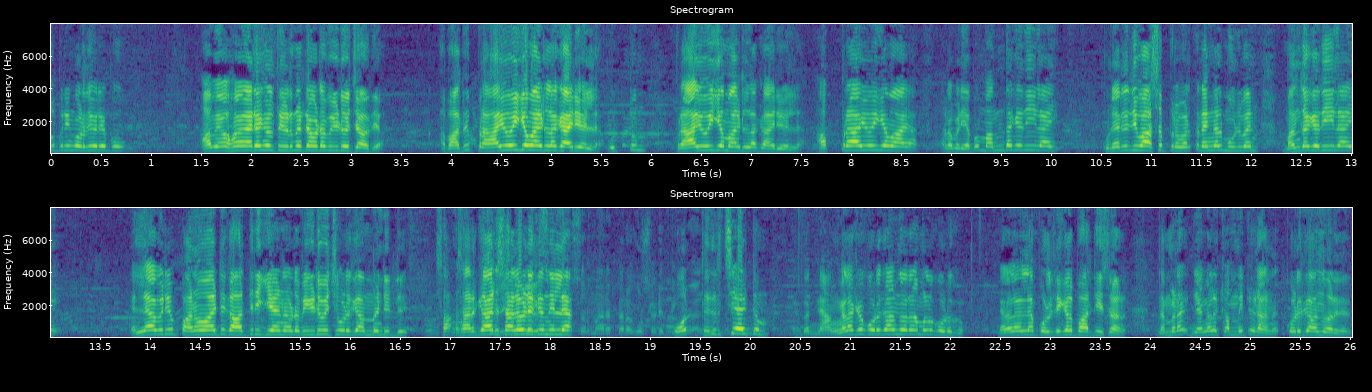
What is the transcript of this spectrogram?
സുപ്രീം കോടതി വരെ പോകും. ആ വ്യവഹാരങ്ങൾ തീർന്നിട്ട് അവിടെ വീട് വെച്ചാൽ മതിയോ? അപ്പോൾ അത് പ്രായോഗികമായിട്ടുള്ള കാര്യമല്ല. ഒട്ടും പ്രായോഗികമായിട്ടുള്ള കാര്യമല്ല. അപ്രായോഗികമായ നടപടി. അപ്പം മന്ദഗതിയിലായി. പുനരധിവാസ പ്രവർത്തനങ്ങൾ മുഴുവൻ മന്ദഗതിയിലായി. എല്ലാവരും പണമായിട്ട് കാത്തിരിക്കുകയാണ്. അവിടെ വീട് വെച്ച് കൊടുക്കാൻ വേണ്ടിയിട്ട്. സർക്കാർ സ്ഥലം എടുക്കുന്നില്ല. തീർച്ചയായിട്ടും. ഞങ്ങളൊക്കെ കൊടുക്കാന്ന് പറഞ്ഞാൽ നമ്മൾ കൊടുക്കും. ഞങ്ങളെല്ലാം പൊളിറ്റിക്കൽ പാർട്ടീസാണ് നമ്മുടെ ഞങ്ങൾ കമ്മിറ്റഡ് ആണ്. കൊടുക്കാന്ന് പറഞ്ഞത്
